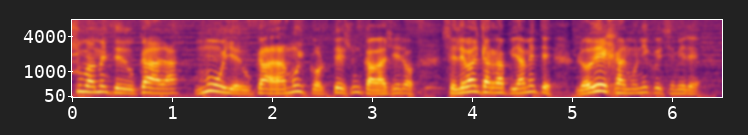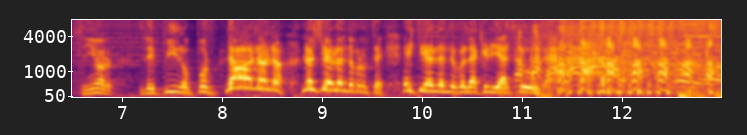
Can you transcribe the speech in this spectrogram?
sumamente educada, muy educada, muy cortés, un caballero. Se levanta rápidamente, lo deja al muñeco y dice, mire, señor, le pido por... No, no, no, no estoy hablando con usted, estoy hablando con la criatura.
